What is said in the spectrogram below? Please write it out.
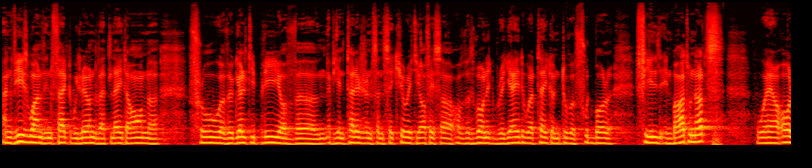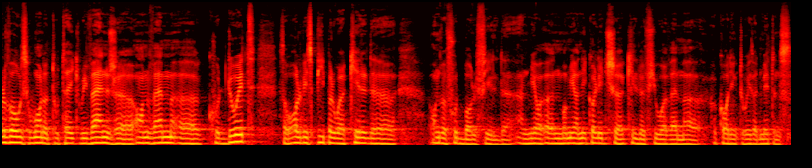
And these ones, in fact, we learned that later on uh, through uh, the guilty plea of uh, the intelligence and security officer of the Zvornik brigade were taken to the football field in Bratunac, where all those who wanted to take revenge uh, on them could do it. So all these people were killed uh, on the football field, uh, and, Mir and Momir Nikolic uh, killed a few of them, according to his admittance.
